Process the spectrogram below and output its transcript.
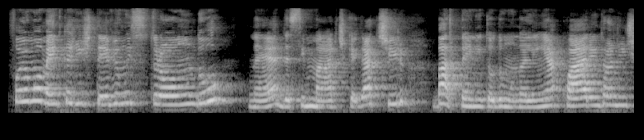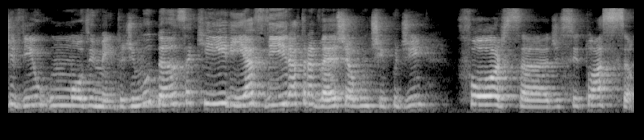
Foi o momento que a gente teve um estrondo, né, desse Marte que é gatilho, batendo em todo mundo ali em Aquário. Então, a gente viu um movimento de mudança que iria vir através de algum tipo de força, de situação.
